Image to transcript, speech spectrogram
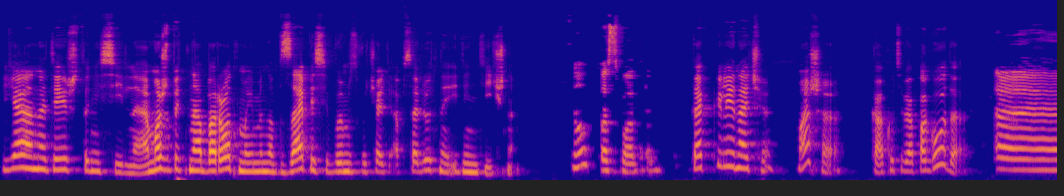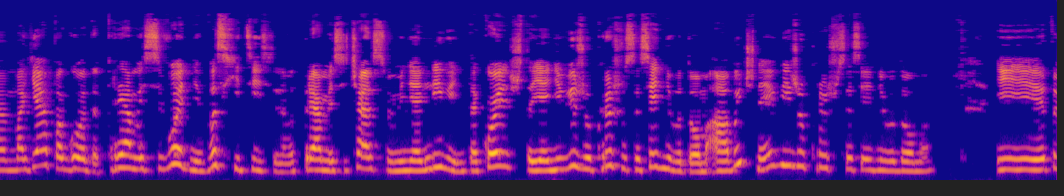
Я надеюсь, что не сильно. А может быть, наоборот, мы именно в записи будем звучать абсолютно идентично. Ну, посмотрим. Так или иначе. Маша, как у тебя погода? А, моя погода прямо сегодня восхитительна. Вот прямо сейчас у меня ливень такой, что я не вижу крышу соседнего дома. А обычно я вижу крышу соседнего дома. И это,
